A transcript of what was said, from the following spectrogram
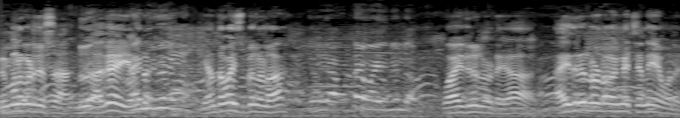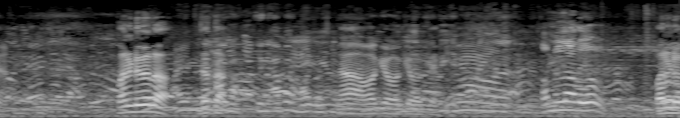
మిమ్మల్ని కూడా తెస్తా. నువ్వు అదే ఎంత ఎంత వయసు పిల్లలు? ఐదు నెలలు ఉంటాయా? ఐదు నెలలు ఉండవు ఇంకా చిన్న ఏమన్నా పన్నెండు వేలు జత. ఓకే ఓకే ఓకే. తమిళనాడు పన్నెండు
